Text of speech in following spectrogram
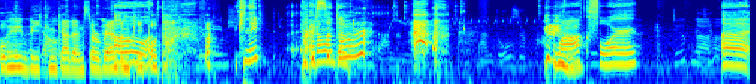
only we can get in, so random Oh. people don't. Can they? I don't want them door? lock for uh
